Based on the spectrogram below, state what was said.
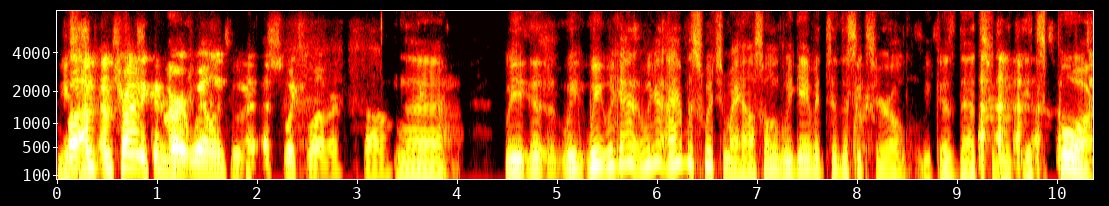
Well, I'm, I'm trying to convert Will into a, a Switch lover. So Nah. We, uh, we we we got we got. I have a switch in my household. We gave it to the six year old because that's what it's for.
